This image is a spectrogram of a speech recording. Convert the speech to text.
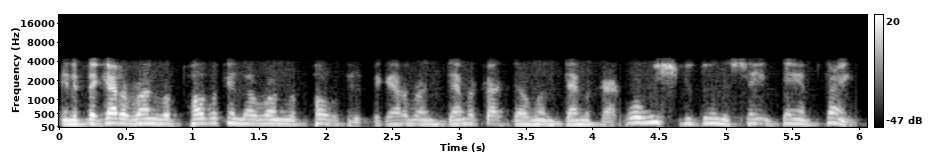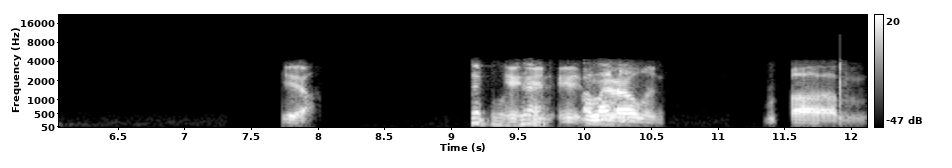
and if they got to run Republican, they'll run Republican. If they got to run Democrat, they'll run Democrat. Well, we should be doing the same damn thing. Yeah. Simple as in, that. In, in Maryland, um,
